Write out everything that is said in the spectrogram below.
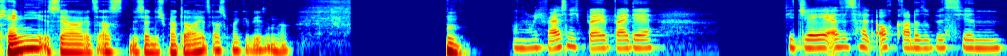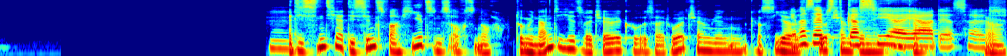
Kenny ist ja jetzt erst ist ja nicht mehr da jetzt erst mal gewesen, ne? Hm. Ich weiß nicht, bei bei der JAS ist halt auch grade so bisschen Ja, Hm. die sind ja die sind zwar Heels und ist auch sind auch dominante Heels, weil Jericho ist halt World Champion, Garcia Ja, aber ist selbst Champion, Garcia, Ga ja, der ist ja.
